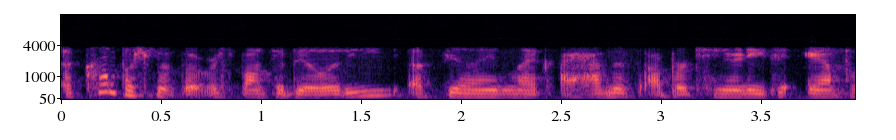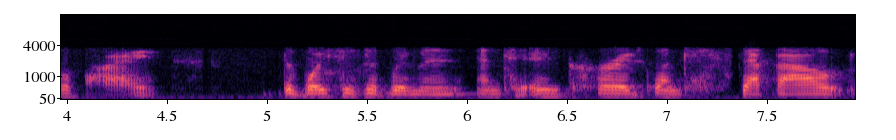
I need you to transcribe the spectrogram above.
accomplishment, but responsibility of feeling like I have this opportunity to amplify the voices of women and to encourage them to step out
